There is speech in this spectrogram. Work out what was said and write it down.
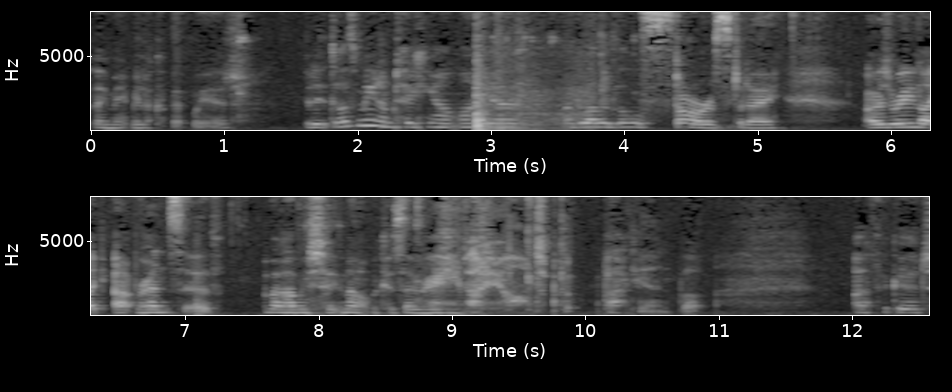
they make me look a bit weird. But it does mean I'm taking out my uh, my beloved little stars today. I was really like apprehensive about having to take them out because they're really bloody hard to put back in, but I figured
